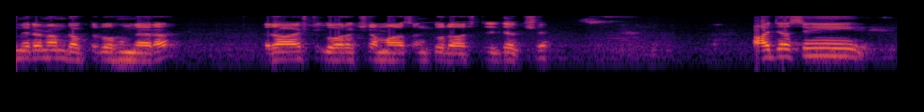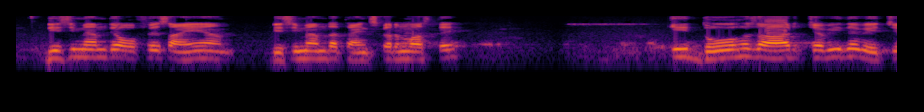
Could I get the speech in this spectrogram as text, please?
ਮੇਰਾ ਨਾਮ ਡਾਕਟਰ ਰੋਹਨ ਮਹਿਰਾ, ਰਾਸ਼ਟਰ ਗੋਰਖਸ਼ਾ ਮਹਾਸੰਘ ਤੋਂ ਰਾਸ਼ਟਰੀ ਅਧਿਕਸ਼। ਅੱਜ ਅਸੀਂ ਡੀਸੀ ਮੈਮ ਦੇ ਆਫਿਸ ਆਏ ਹਾਂ। ਡੀਸੀ ਮੈਮ ਦਾ ਥੈਂਕਸ ਕਰਨ ਵਾਸਤੇ ਕਿ 2024 ਦੇ ਵਿੱਚ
